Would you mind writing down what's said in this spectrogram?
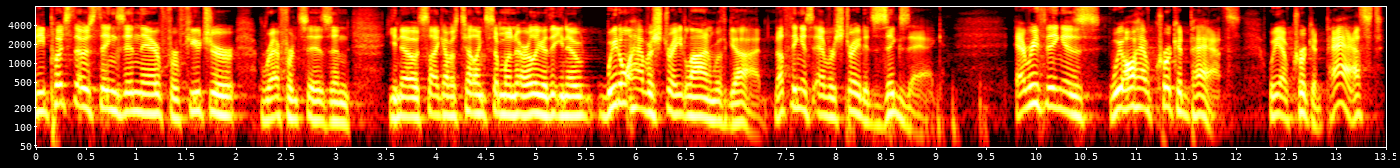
and he puts those things in there for future references. And, you know, it's like I was telling someone earlier that, you know, we don't have a straight line with God. Nothing is ever straight, it's zigzag. Everything is, we all have crooked paths. We have crooked past,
